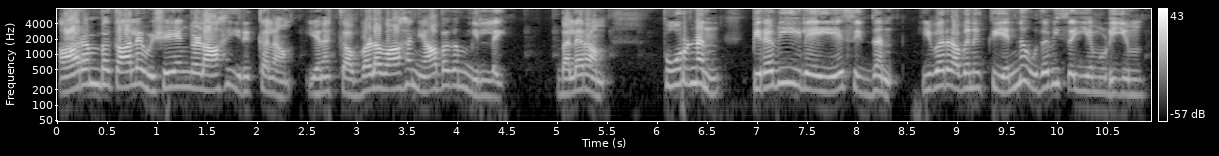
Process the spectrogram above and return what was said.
ஆரம்பகால விஷயங்களாக இருக்கலாம். எனக்கு அவ்வளவாக ஞாபகம் இல்லை. பலராம் பூர்ணன் பிறவியிலேயே சித்தன். இவர் அவனுக்கு என்ன உதவி செய்ய முடியும்?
